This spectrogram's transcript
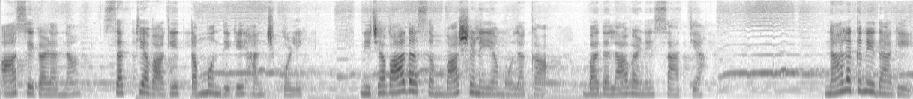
ಆಸೆಗಳನ್ನು ಸತ್ಯವಾಗಿ ತಮ್ಮೊಂದಿಗೆ ಹಂಚಿಕೊಳ್ಳಿ. ನಿಜವಾದ ಸಂಭಾಷಣೆಯ ಮೂಲಕ ಬದಲಾವಣೆ ಸಾಧ್ಯ. ನಾಲ್ಕನೇದಾಗಿ,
